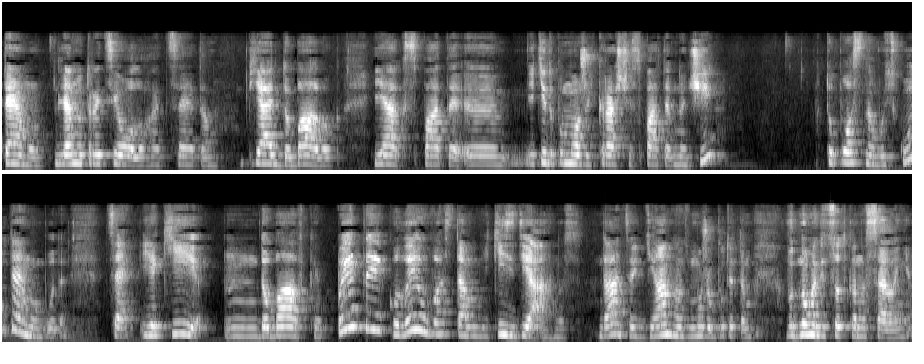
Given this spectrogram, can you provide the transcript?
тему для нутриціолога це там 5 добавок, як спати, е, які допоможуть краще спати вночі, то пост на вузьку тему буде це які добавки пити, коли у вас там якийсь діагноз. Да? Цей діагноз може бути там в 1% населення.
